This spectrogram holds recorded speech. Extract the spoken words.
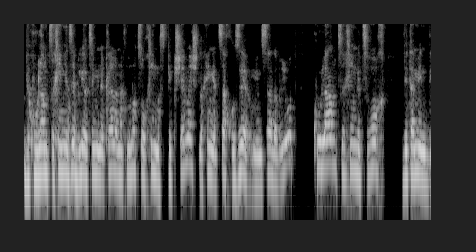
וכולם צריכים את זה בלי יוצא מן הכלל, אנחנו לא צורכים מספיק שמש, לכן יצא חוזר ממשרד הבריאות, כולם צריכים לצרוך ויטמין D.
